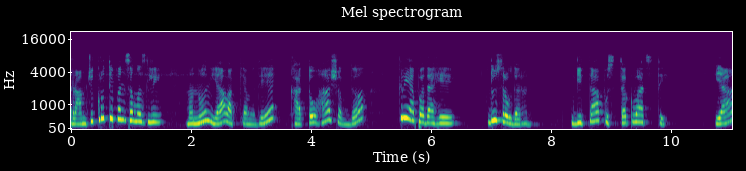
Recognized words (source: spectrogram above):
रामची कृती पण समजली. म्हणून या वाक्यामध्ये खातो हा शब्द क्रियापद आहे. दुसरं उदाहरण. गीता पुस्तक वाचते. या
